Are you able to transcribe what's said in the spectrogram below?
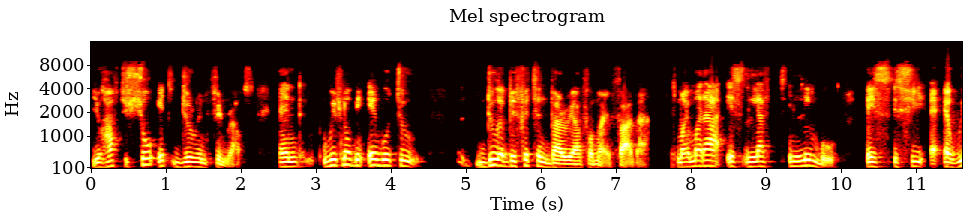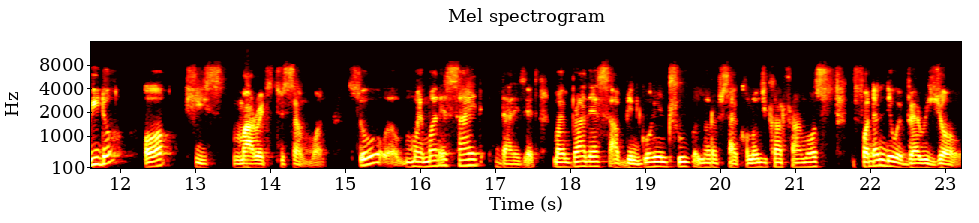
you have to show it during funerals. And we've not been able to do a befitting burial for my father. My mother is left in limbo. Is, is she a, a widow or she's married to someone? So, uh, my mother's side, that is it. My brothers have been going through a lot of psychological traumas. For them, they were very young.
